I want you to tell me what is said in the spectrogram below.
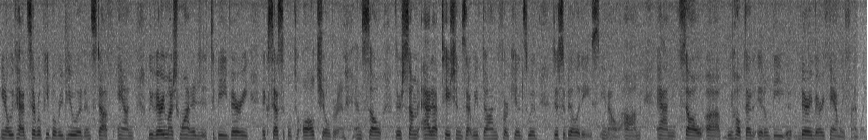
you know we've had several people review it and stuff, and we very much wanted it to be very accessible to all children. And so there's some adaptations that we've done for kids with disabilities, you know, um, and so uh, we hope that it'll be very very family friendly.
